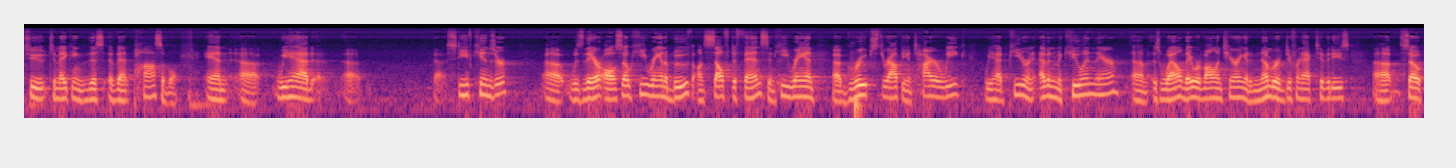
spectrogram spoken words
to, to making this event possible. And uh, we had uh, uh, Steve Kinzer uh, was there also. He ran a booth on self defense and he ran uh, groups throughout the entire week. We had Peter and Evan McEwen there um, as well. They were volunteering at a number of different activities. Uh, so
